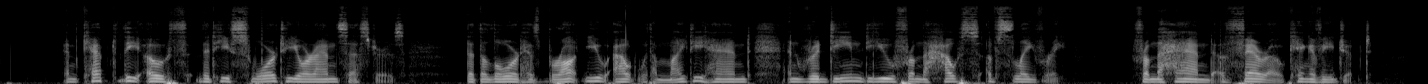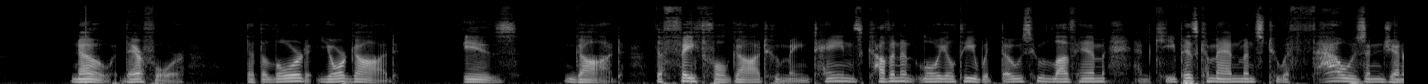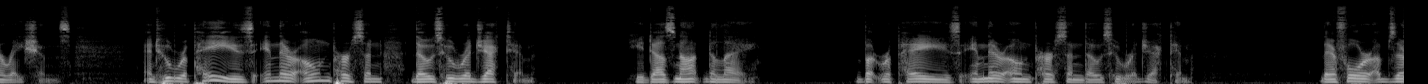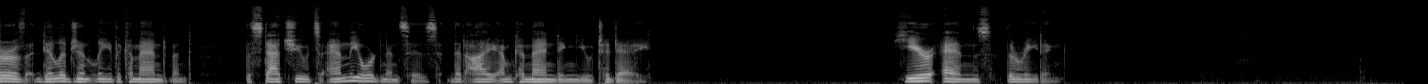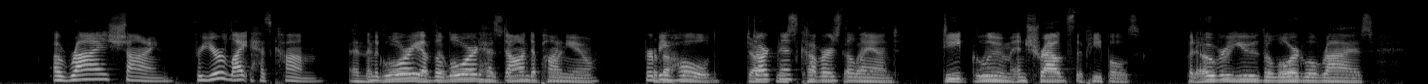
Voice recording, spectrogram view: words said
and kept the oath that he swore to your ancestors that the Lord has brought you out with a mighty hand and redeemed you from the house of slavery, from the hand of Pharaoh king of Egypt. Know, therefore, that the Lord your God is God, the faithful God who maintains covenant loyalty with those who love him and keep his commandments to a thousand generations, and who repays in their own person those who reject him he does not delay, but repays in their own person those who reject him. Therefore observe diligently the commandment, the statutes, and the ordinances that I am commanding you today. Here ends the reading. Arise, shine, for your light has come, and the, and the glory, glory of of the Lord has dawned upon you. For behold, Darkness covers the land, deep gloom enshrouds the peoples. But over you the Lord will rise,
